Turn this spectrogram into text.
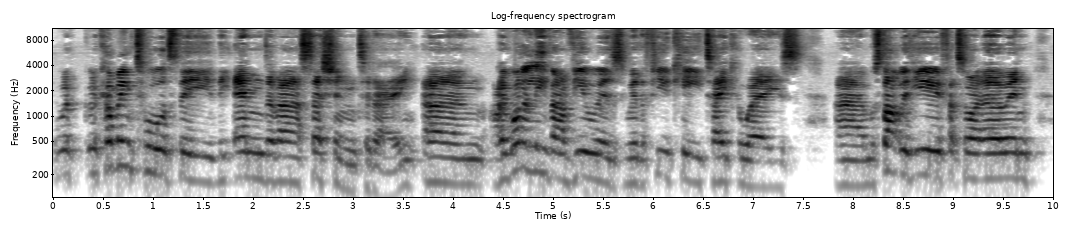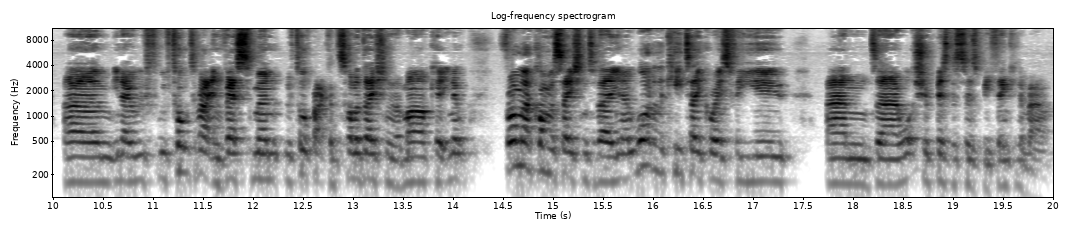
we're, we're, coming towards the, the end of our session today. Um, I want to leave our viewers with a few key takeaways. Um, we'll start with you, if that's all right, Irwin. Um, you know, we've, we've talked about investment, we've talked about consolidation of the market. You know, from our conversation today, you know, what are the key takeaways for you, and uh, what should businesses be thinking about?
